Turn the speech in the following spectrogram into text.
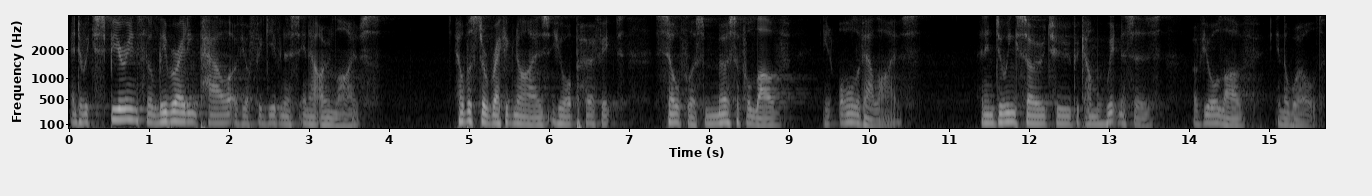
and to experience the liberating power of your forgiveness in our own lives. Help us to recognize your perfect, selfless, merciful love in all of our lives, and in doing so to become witnesses of your love in the world.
